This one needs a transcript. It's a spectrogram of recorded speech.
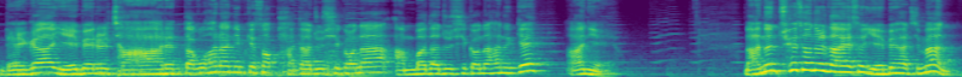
내가 예배를 잘했다고 하나님께서 받아주시거나 안 받아주시거나 하는 게 아니에요. 나는 최선을 다해서 예배하지만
